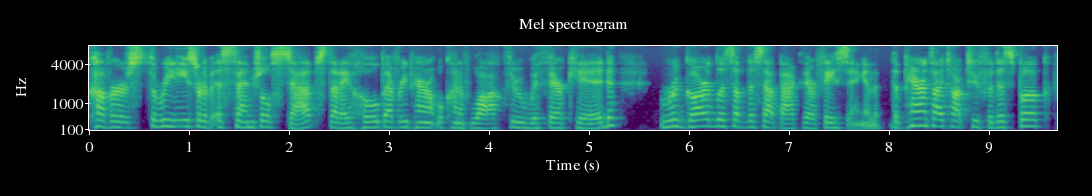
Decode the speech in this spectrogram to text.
covers three sort of essential steps that I hope every parent will kind of walk through with their kid regardless of the setback they're facing. And the, the parents I talked to for this book,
